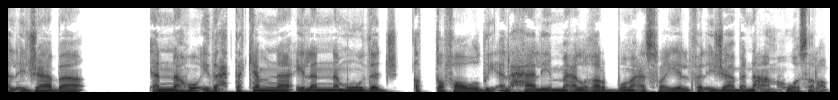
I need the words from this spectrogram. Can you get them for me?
الإجابة أنه إذا احتكمنا إلى النموذج التفاوضي الحالي مع الغرب ومع إسرائيل فالإجابة نعم هو سراب.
